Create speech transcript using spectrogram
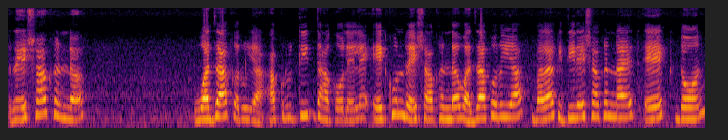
रेषाखंड वजा करूया. आकृतीत दाखवलेले एकूण रेषाखंड वजा करूया. बघा किती रेषाखंड आहेत? एक दोन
